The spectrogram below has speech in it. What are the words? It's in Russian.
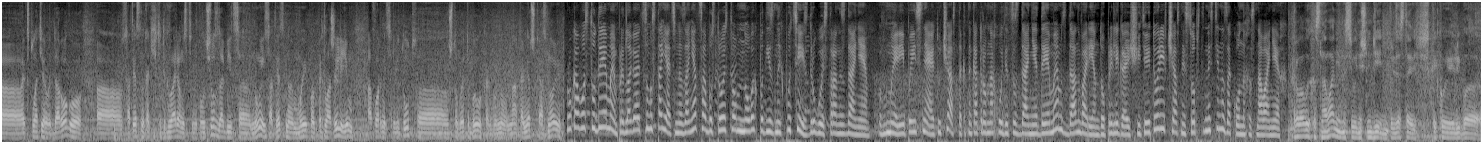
эксплуатировать дорогу. Э, соответственно, каких-то договоренностей не получилось добиться. Ну и, соответственно, мы предложили им оформить сервитут, чтобы это было как бы ну, на коммерческой основе. Руководству ДММ предлагают самостоятельно заняться обустройством новых подъездных путей с другой стороны здания. В мэрии поясняют, участок, на котором находится здание ДММ, сдан в аренду. Прилегающие территории в частной собственности на законных основаниях. Правовых оснований на сегодняшний день предоставить какое-либо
